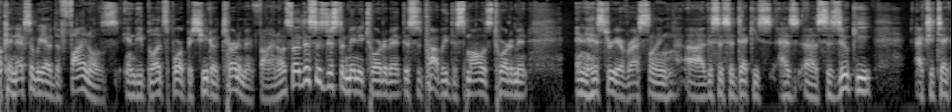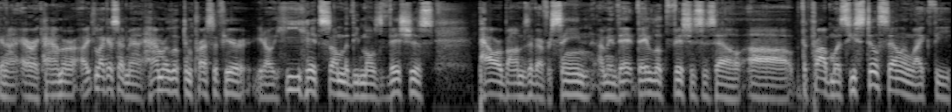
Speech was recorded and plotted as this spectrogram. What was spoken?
Okay, next up we have the finals in the Bloodsport Bushido tournament final. So this is just a mini tournament. This is probably the smallest tournament in the history of wrestling. Uh, this is Hideki has uh, Suzuki actually taking on Erik Hammer. Uh, like I said, man, Hammer looked impressive here. You know, he hit some of the most vicious power bombs I've ever seen. I mean, they they look vicious as hell. Uh, the problem was he's still selling like the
